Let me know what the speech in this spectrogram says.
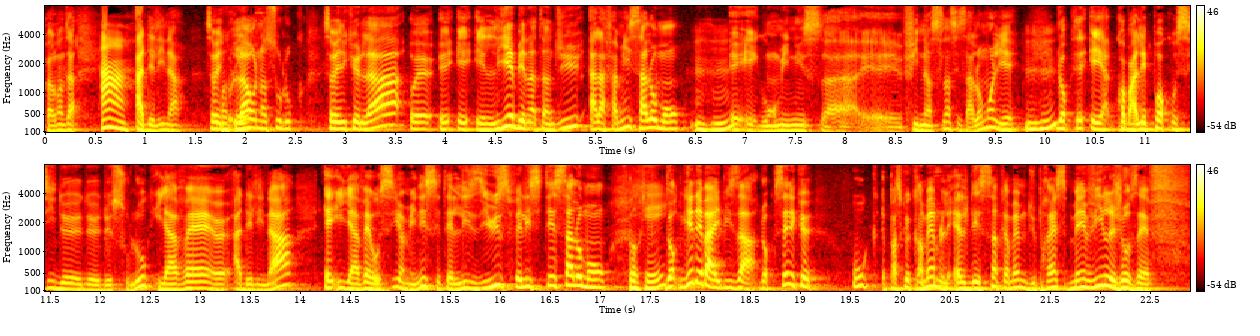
comme ça. Ah, Adelina. Ça veut dire que là, on a Soulouk. Ça veut dire que là, euh, est, lié bien entendu à la famille Salomon. Mhm. Et, et mon ministre euh, finance là, c'est Salomon lié. Mhm. Donc, et, et comme à l'époque aussi de, de, de Soulouk, il y avait euh, Adelina et il y avait aussi un ministre, c'était Lysius Félicité Salomon. OK. Donc, il y a des bails bizarres. Donc, c'est que, ou- parce que quand même, elle descend quand même du prince Mainville Joseph.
